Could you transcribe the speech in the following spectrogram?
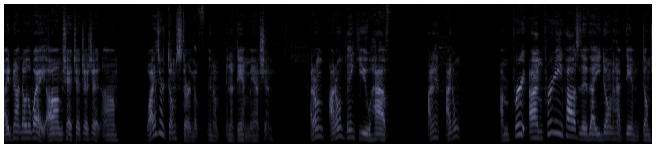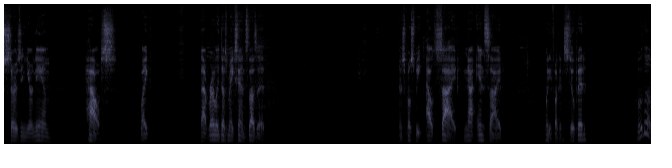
I do not know the way. Um, shit, shit, shit, shit. Um, why is there a dumpster in the in a in a damn mansion? I don't I don't think you have. I don't I don't. I'm pretty I'm pretty positive that you don't have damn dumpsters in your damn house. Like, that really does make sense, does it? They're supposed to be outside, not inside. What are you fucking stupid? Who the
